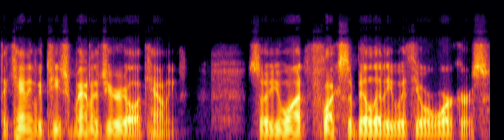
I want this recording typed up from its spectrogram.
They can't even teach managerial accounting. So you want flexibility with your workers.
